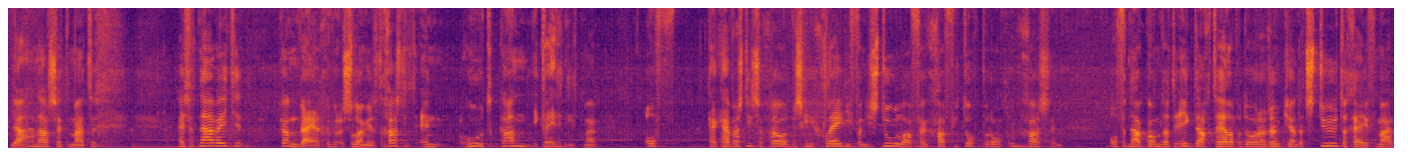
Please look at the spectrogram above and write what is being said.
Ja, nou hem maar te... Hij zegt, nou weet je, kan weinig, zolang je het gas niet... En hoe het kan, ik weet het niet, maar... Of, kijk, hij was niet zo groot, misschien gleed hij van die stoel af en gaf hij toch per ongeluk gas. En of het nou kwam dat ik dacht te helpen door een rukje aan het stuur te geven, maar...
